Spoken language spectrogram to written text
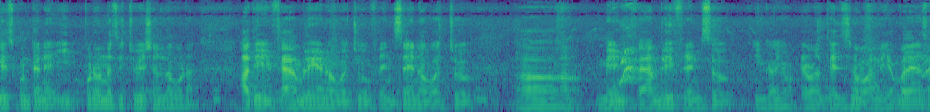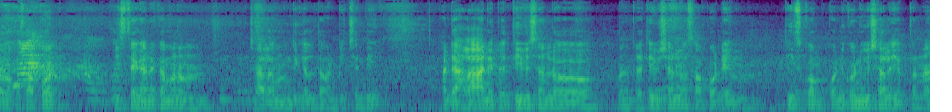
చేసుకుంటేనే ఇప్పుడున్న సిచ్యువేషన్లో కూడా అది ఫ్యామిలీ అయినా అవ్వచ్చు ఫ్రెండ్స్ అయినా అవ్వచ్చు మెయిన్ ఫ్యామిలీ ఫ్రెండ్స్ ఇంకా ఎవరైనా తెలిసిన వాళ్ళు ఎవరైనా సరే ఒక సపోర్ట్ ఇస్తే కనుక మనం చాలా ముందుకు వెళ్తాం అనిపించింది. అంటే అలా అని ప్రతి విషయంలో మన ప్రతి విషయంలో సపోర్ట్ ఏం తీసుకోం. కొన్ని కొన్ని విషయాలు చెప్తున్నా.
